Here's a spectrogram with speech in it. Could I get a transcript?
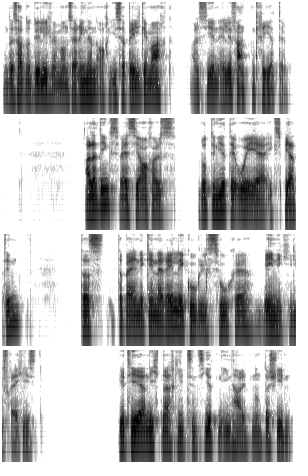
Und das hat natürlich, wenn wir uns erinnern, auch Isabel gemacht, als sie einen Elefanten kreierte. Allerdings weiß sie auch als routinierte OER-Expertin, dass dabei eine generelle Google-Suche wenig hilfreich ist. Wird hier ja nicht nach lizenzierten Inhalten unterschieden.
